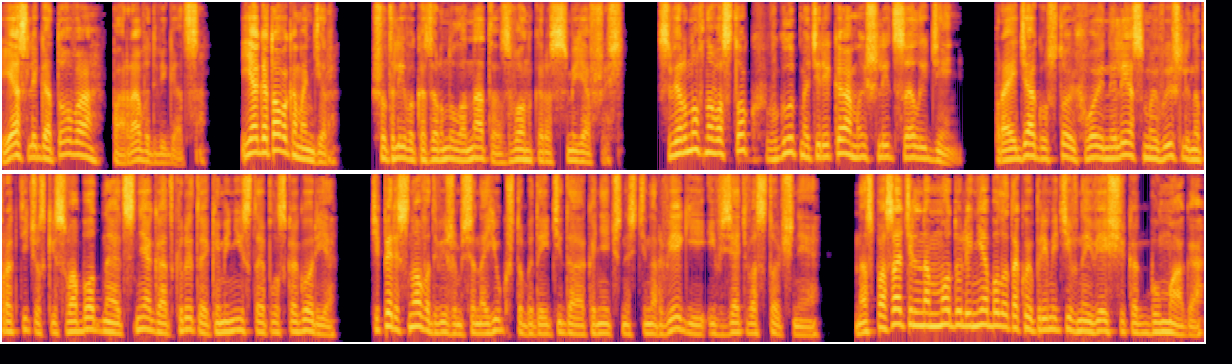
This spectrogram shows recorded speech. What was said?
Если готово, пора выдвигаться. «Я готова, командир», — шутливо козырнула Ната, звонко рассмеявшись. Свернув на восток, вглубь материка мы шли целый день. Пройдя густой хвойный лес, мы вышли на практически свободное от снега открытое каменистое плоскогорье. Теперь снова движемся на юг, чтобы дойти до оконечности Норвегии и взять восточнее. На спасательном модуле не было такой примитивной вещи, как бумага.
